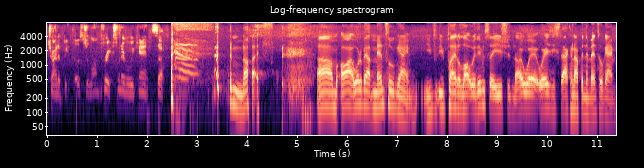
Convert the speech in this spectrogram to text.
trying to beat those Geelong freaks whenever we can. So nice. Um, all right. What about mental game? You've you've played a lot with him, so you should know where where is he stacking up in the mental game.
